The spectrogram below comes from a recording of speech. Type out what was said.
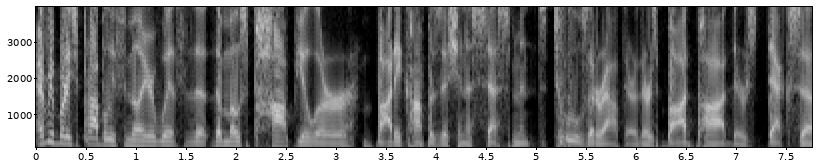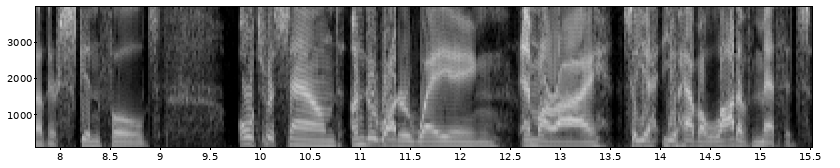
everybody's probably familiar with the, the most popular body composition assessment tools that are out there. There's BodPod, there's DEXA, there's Skin Folds, ultrasound, underwater weighing, MRI. So you, you have a lot of methods.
